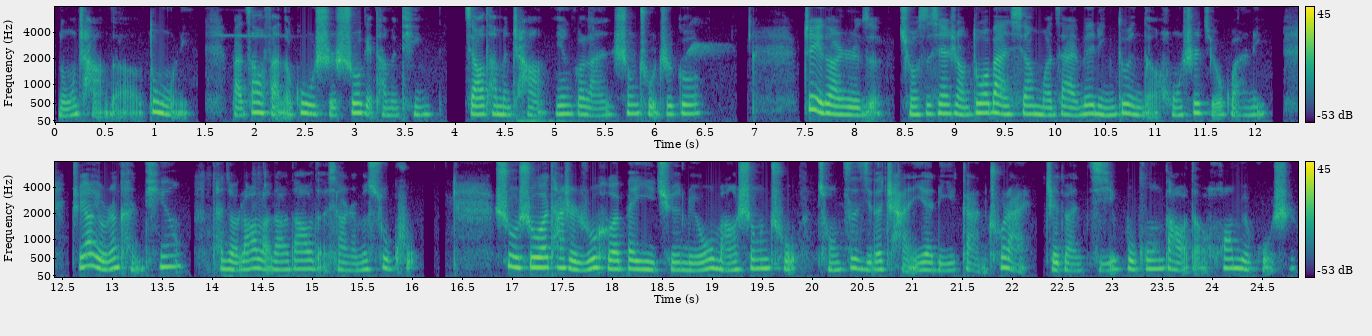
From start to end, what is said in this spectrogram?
农场的动物里，把造反的故事说给他们听，教他们唱《英格兰牲畜之歌》。这段日子，琼斯先生多半消磨在威灵顿的红狮酒馆里。只要有人肯听，他就唠唠叨叨地向人们诉苦，述说他是如何被一群流氓牲畜从自己的产业里赶出来这段极不公道的荒谬故事。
